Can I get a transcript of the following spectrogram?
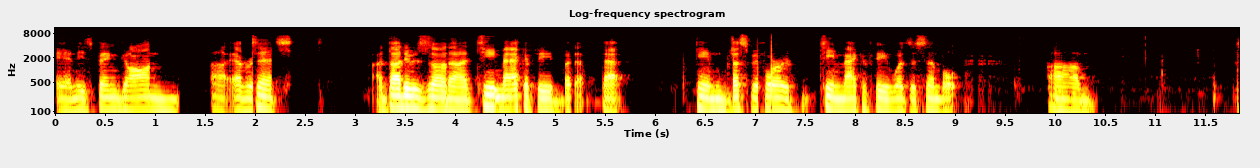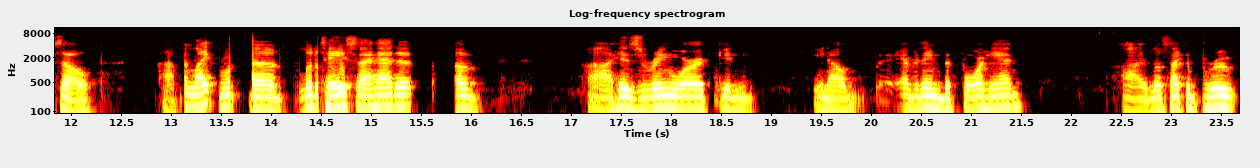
and he's been gone uh, ever since. I thought he was on uh, Team McAfee, but that came just before Team McAfee was assembled. Um, so uh, I like the little taste I had of, of uh, his ring work and you know everything beforehand. Uh, it looks like a brute,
